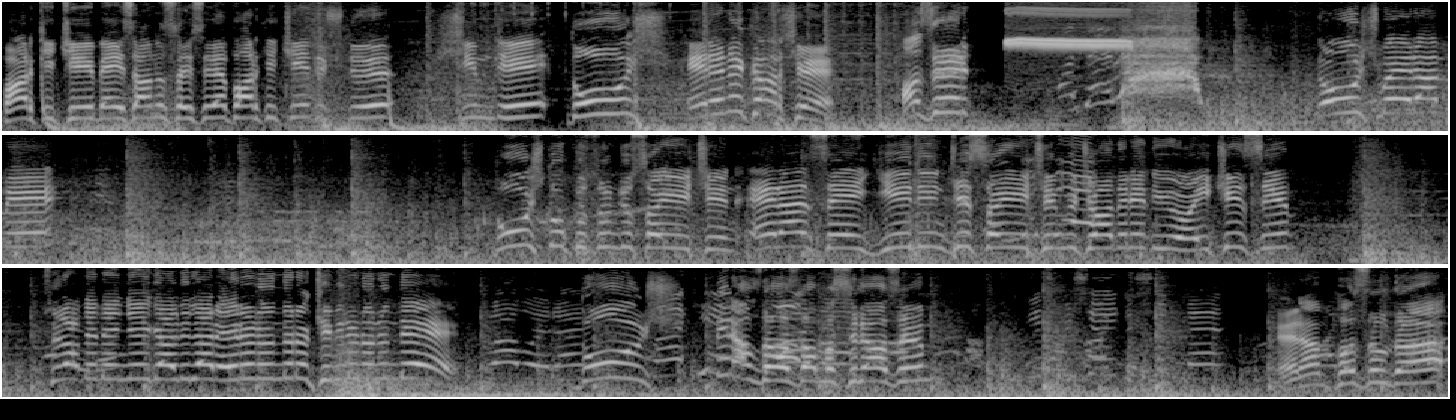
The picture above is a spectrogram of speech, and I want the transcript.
Fark 2. Beyza'nın sayısı ve fark 2'ye düştü. Şimdi Doğuş Eren'e karşı. Hazır. Doğuş mu Eren mi? Doğuş 9. sayı için, Eren ise 7. sayı için mücadele ediyor. İki isim. Süratle dengeye geldiler. Eren önde rakibinin önünde. Bravo Eren. Doğuş Sakin, biraz daha hızlanması lazım. Hiçbir şey düşünme. Eren puzzle'da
